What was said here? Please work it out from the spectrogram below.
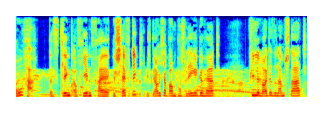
Oha, das klingt auf jeden Fall geschäftig. Ich glaube, ich habe auch ein paar Schläge gehört. Viele Leute sind am Start.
